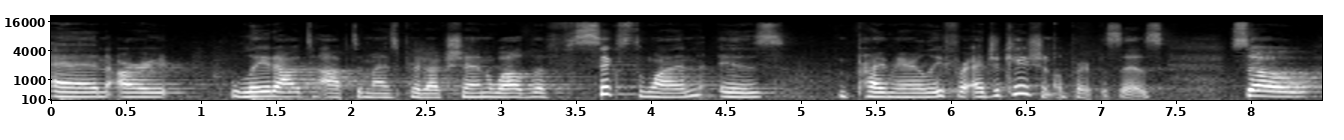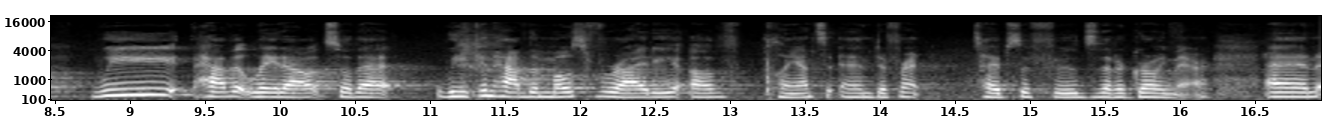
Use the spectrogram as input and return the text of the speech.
and are laid out to optimize production, while the sixth one is primarily for educational purposes. So we have it laid out so that we can have the most variety of plants and different types of foods that are growing there. And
